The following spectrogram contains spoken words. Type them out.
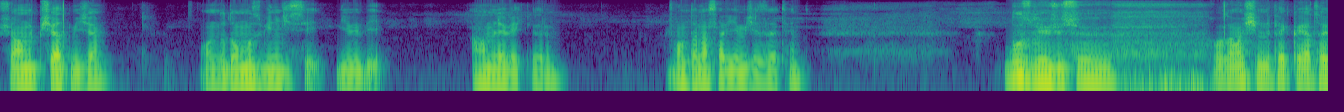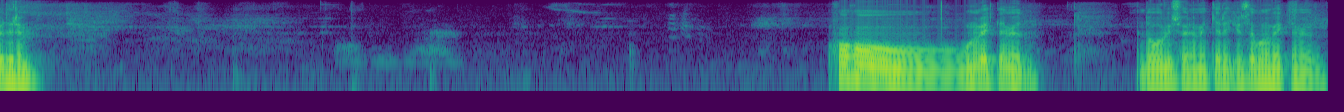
şu anlık bir şey atmayacağım. Onda domuz birincisi gibi bir hamle bekliyorum. Ondan hasar yemeyeceğiz zaten. Buz büyücüsü. O zaman şimdi Pekka'ya atabilirim. Ho ho, bunu beklemiyordum. Doğruyu söylemek gerekirse bunu beklemiyordum.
